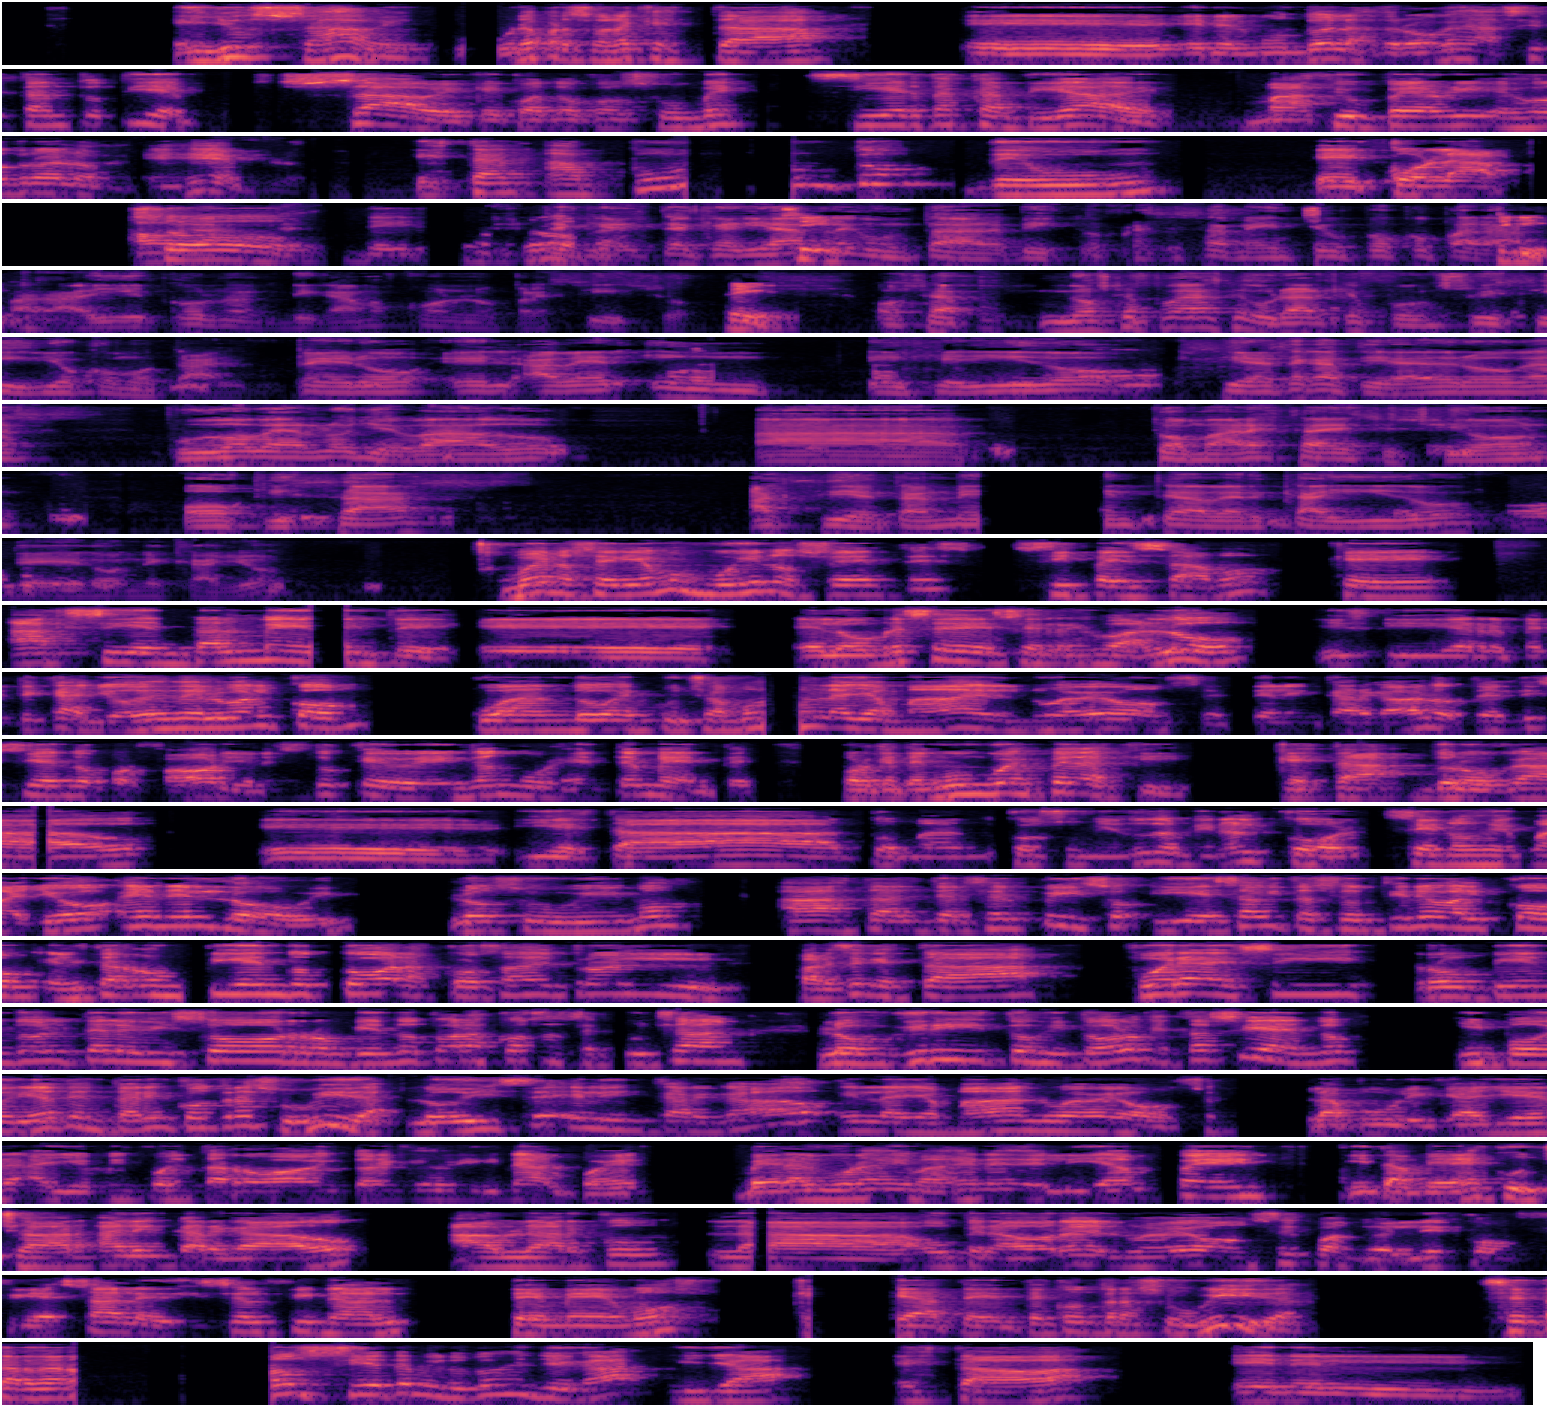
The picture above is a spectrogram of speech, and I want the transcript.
Ellos saben, una persona que está eh, en el mundo de las drogas hace tanto tiempo, sabe que cuando consume ciertas cantidades, Matthew Perry es otro de los ejemplos, están a punto de un eh, colapso te, quería preguntar, Víctor, precisamente un poco para, para, ir con, digamos, con lo preciso. O sea, no se puede asegurar que fue un suicidio como tal, pero el haber ingerido cierta cantidad de drogas pudo haberlo llevado a tomar esta decisión o quizás accidentalmente haber caído de donde cayó. Bueno, seríamos muy inocentes si pensamos que accidentalmente eh, el hombre se, resbaló y, de repente cayó desde el balcón, cuando escuchamos la llamada del 911 del encargado del hotel diciendo, por favor, yo necesito que vengan urgentemente porque tengo un huésped aquí que está drogado eh, y está tomando, consumiendo también alcohol, se nos desmayó en el lobby, lo subimos hasta el tercer piso y esa habitación tiene balcón, él está rompiendo todas las cosas dentro del, parece que está fuera de sí, rompiendo el televisor, rompiendo todas las cosas, se escuchan los gritos y todo lo que está haciendo y podría atentar en contra de su vida. Lo dice el encargado en la llamada 911. La publiqué ayer, ahí en mi cuenta arroba Victoria que es original. Pueden ver algunas imágenes de Liam Payne y también escuchar al encargado hablar con la operadora del 911 cuando él le confiesa, le dice al final, tememos que atente contra su vida. Se tardaron siete minutos en llegar y ya estaba en el,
